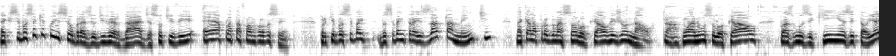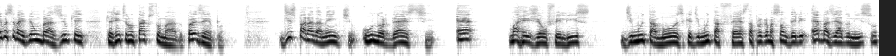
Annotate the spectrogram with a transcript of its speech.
é que se você quer conhecer o Brasil de verdade, a TV é a plataforma para você. Porque você vai, você vai entrar exatamente naquela programação local, regional. Tá. Com anúncio local, com as musiquinhas e tal. E aí você vai ver um Brasil que, que a gente não está acostumado. Por exemplo, disparadamente, o Nordeste é uma região feliz, de muita música, de muita festa. A programação dele é baseado nisso.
